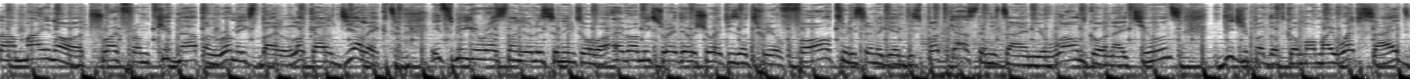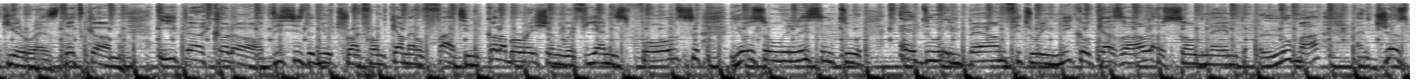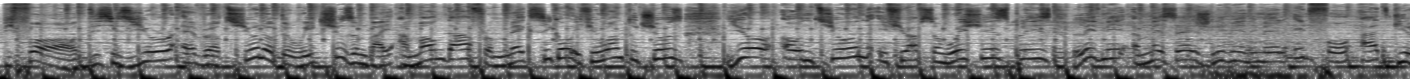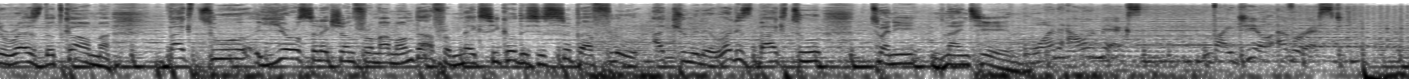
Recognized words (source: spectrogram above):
Ursa Minor, track from Kidnap and remixed by Local Dialect. It's me, Rest, and you're listening to our Evermix Radio Show episode 304. To listen again this podcast anytime you want, go on iTunes, digipod.com or my website, gilres.com. Hypercolor, this is the new track from CamelPhat in collaboration with Yannis Foals. You also will listen to Edu in Bern featuring Nico Casal, a song named Luma. And just before, this is your ever tune of the week chosen by Amanda from Mexico. If you want to choose your own tune, if you have some wishes, please leave me a message, leave me an email info at gilres.com. Back to your selection from Amanda from Mexico. This is Superflu Accumulate. Released back to 2019. One hour mix by Gil Everest.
